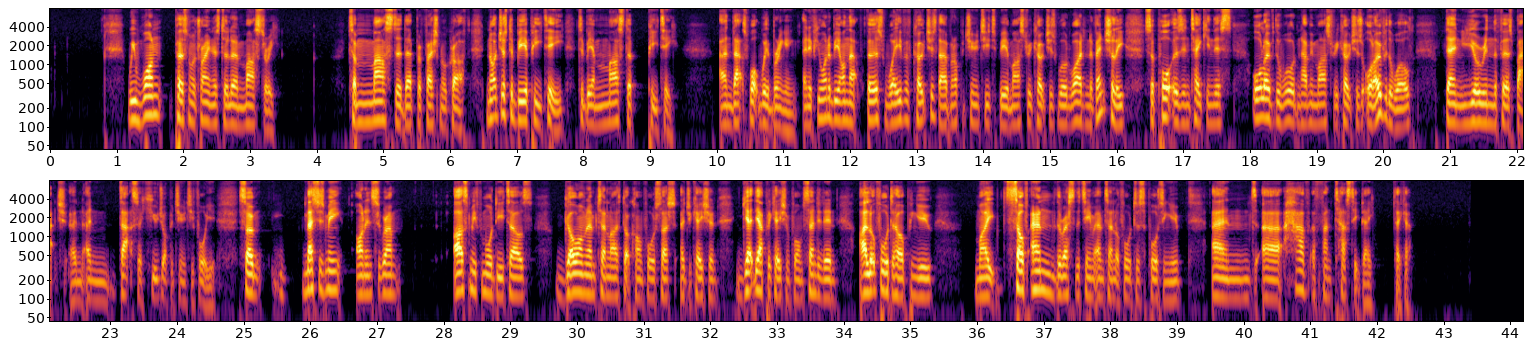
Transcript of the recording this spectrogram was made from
We want personal trainers to learn mastery, to master their professional craft, not just to be a PT, to be a master PT and that's what we're bringing. And if you want to be on that first wave of coaches that have an opportunity to be a mastery coaches worldwide and eventually support us in taking this all over the world and having mastery coaches all over the world, then you're in the first batch, and and that's a huge opportunity for you. So message me on Instagram, ask me for more details. Go on m10life.com forward slash education, get the application form, send it in. I look forward to helping you myself and the rest of the team at M10 look forward to supporting you and uh, have a fantastic day. Take care.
